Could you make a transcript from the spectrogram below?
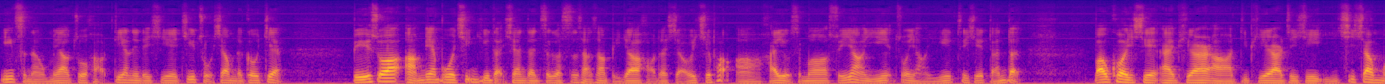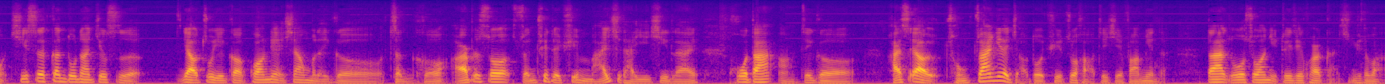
因此呢，我们要做好店内的一些基础项目的构建。比如说啊，面部清洁的，现在这个市场上比较好的小微气泡啊，还有什么水氧仪、做氧仪这些等等，包括一些 IPR 啊、DPR 这些仪器项目，其实更多呢就是要做一个光电项目的一个整合，而不是说纯粹的去买几台仪器来货单啊。这个还是要从专业的角度去做好这些方面的。当然，如果说你对这块感兴趣的话，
